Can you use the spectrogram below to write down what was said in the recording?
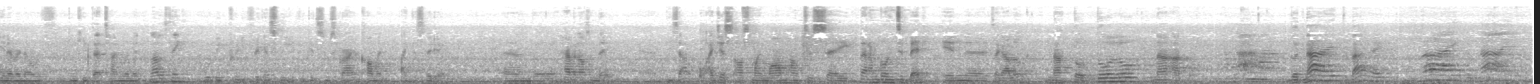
You never know if you can keep that time limit. Another thing would be pretty freaking sweet if you could subscribe, comment, like this video. And uh, have an awesome day. Peace out. I just asked my mom how to say that I'm going to bed in uh, Tagalog. Natutulog na ako. Good night. Bye. Bye. Good night.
